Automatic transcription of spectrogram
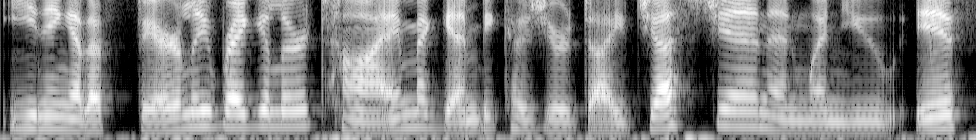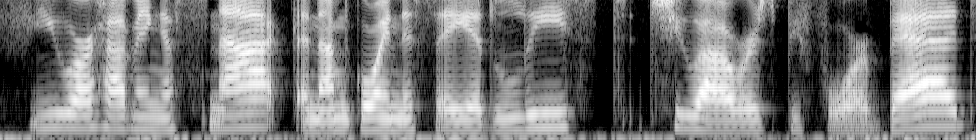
eating at a fairly regular time again because your digestion and when you if you are having a snack and I'm going to say at least 2 hours before bed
